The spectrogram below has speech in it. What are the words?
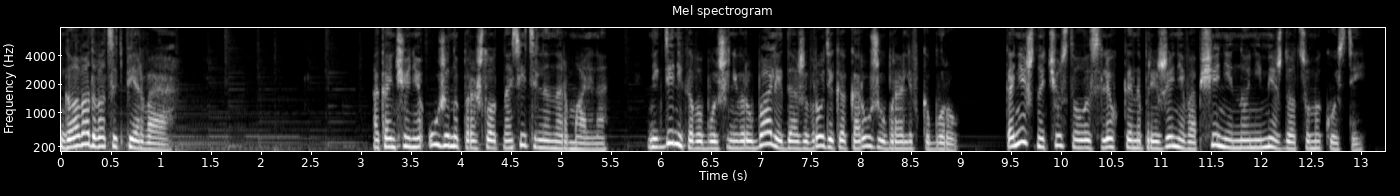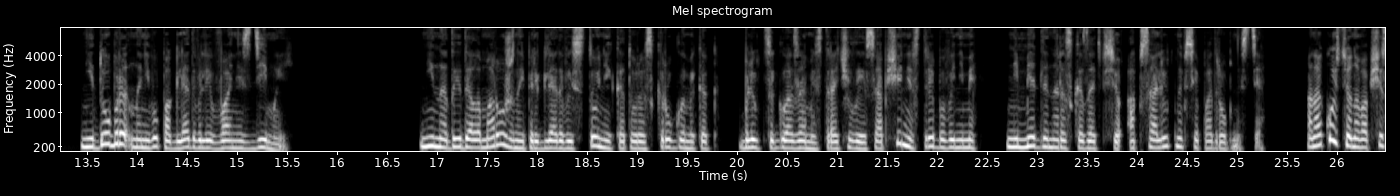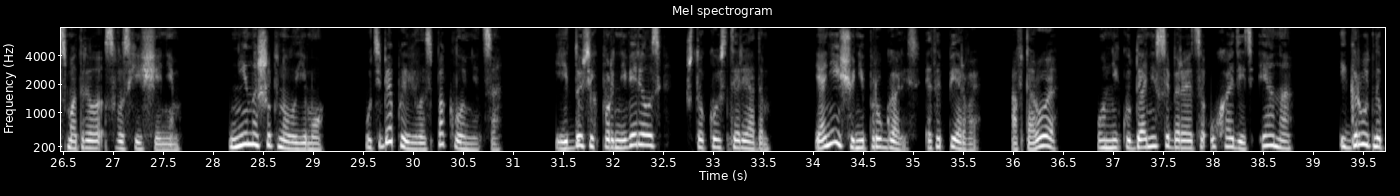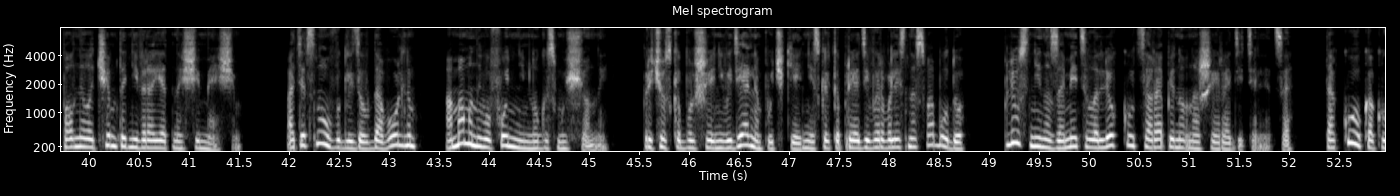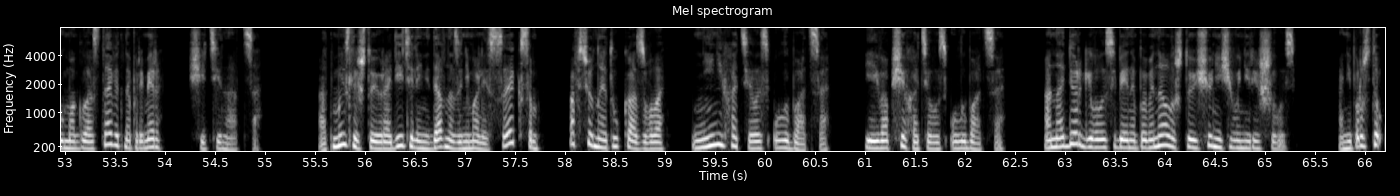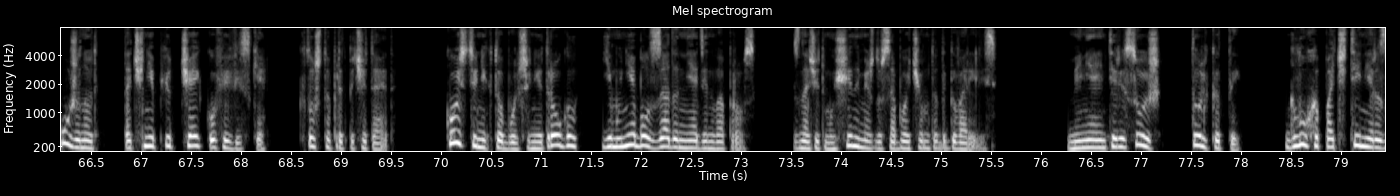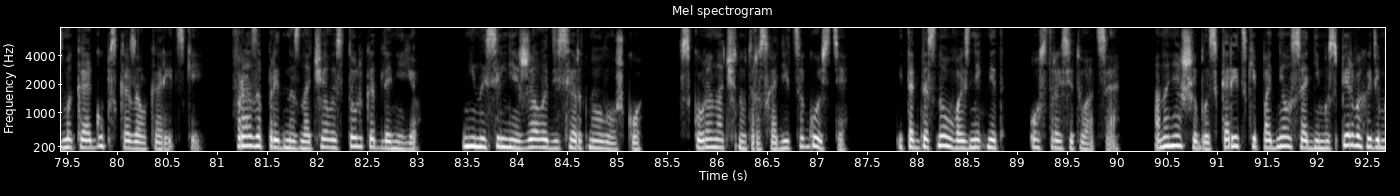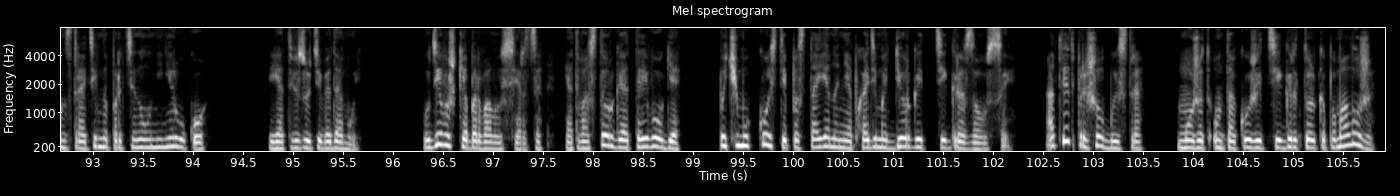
Глава 21. Окончание ужина прошло относительно нормально. Нигде никого больше не вырубали, даже вроде как оружие убрали в кобуру. Конечно, чувствовалось легкое напряжение в общении, но не между отцом и Костей. Недобро на него поглядывали Ваня с Димой. Нина доедала мороженое, переглядываясь с Тоней, которая с круглыми, как блюдце, глазами строчила ей сообщение с требованиями немедленно рассказать все, абсолютно все подробности. А на Костю она вообще смотрела с восхищением. Нина шепнула ему у тебя появилась поклонница. Ей до сих пор не верилось, что Костя рядом. И они еще не поругались, это первое. А второе, он никуда не собирается уходить, и она. И грудь наполняла чем-то невероятно щемящим. Отец снова выглядел довольным, а мама на его фоне немного смущенной. Прическа больше не в идеальном пучке, несколько прядей вырвались на свободу. Плюс Нина заметила легкую царапину на шее родительницы. Такую, какую могла оставить, например, щетина отца. От мысли, что ее родители недавно занимались сексом, а все на это указывало, Нине хотелось улыбаться. Ей вообще хотелось улыбаться. Она дергивала себя и напоминала, что еще ничего не решилась. Они просто ужинают, точнее пьют чай, кофе, виски. Кто что предпочитает. Костю никто больше не трогал, ему не был задан ни один вопрос. Значит, мужчины между собой о чем-то договорились. «Меня интересуешь только ты», — глухо, почти не размыкая губ, сказал Корицкий. Фраза предназначалась только для нее. Нина сильнее сжала десертную ложку. Скоро начнут расходиться гости. И тогда снова возникнет Острая ситуация. Она не ошиблась. Корицкий поднялся одним из первых и демонстративно протянул Нине руку. «Я отвезу тебя домой». У девушки оборвалось сердце, и от восторга, и от тревоги. Почему Косте постоянно необходимо дергать тигра за усы? Ответ пришел быстро. Может, он такой же тигр, только помоложе?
